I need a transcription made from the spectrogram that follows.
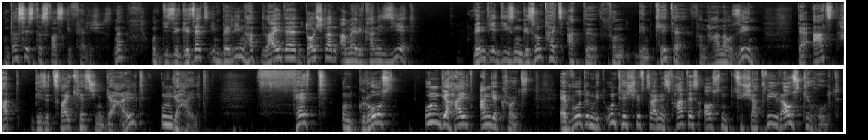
Und das ist das, was gefährlich ist. Ne? Und dieses Gesetz in Berlin hat leider Deutschland amerikanisiert. Wenn wir diesen Gesundheitsakte von dem Täter von Hanau sehen, der Arzt hat diese zwei Kästchen geheilt, ungeheilt, fett und groß, ungeheilt angekreuzt. Er wurde mit Unterschrift seines Vaters aus der Psychiatrie rausgeholt.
